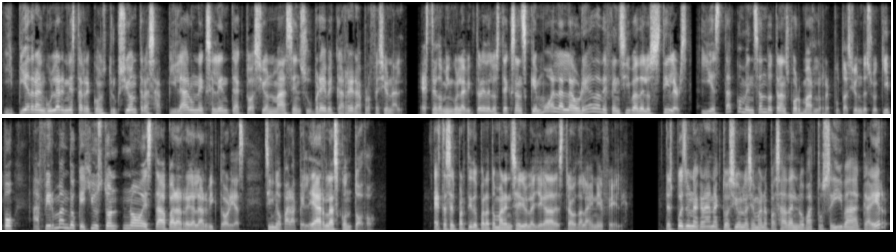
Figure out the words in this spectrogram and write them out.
y piedra angular en esta reconstrucción tras apilar una excelente actuación más en su breve carrera profesional. Este domingo en la victoria de los Texans quemó a la laureada defensiva de los Steelers y está comenzando a transformar la reputación de su equipo, afirmando que Houston no está para regalar victorias, sino para pelearlas con todo. Este es el partido para tomar en serio la llegada de Stroud a la NFL. Después de una gran actuación la semana pasada, el novato se iba a caer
